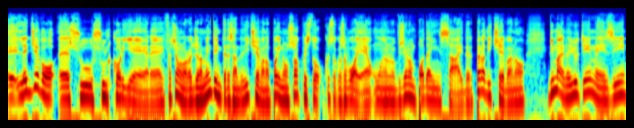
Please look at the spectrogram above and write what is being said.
eh, leggevo eh, su, sul Corriere, facevano un ragionamento interessante, dicevano, poi non so questo, questo cosa vuoi, è una, una, visione un po' da insider, però dicevano Di Maio negli ultimi mesi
